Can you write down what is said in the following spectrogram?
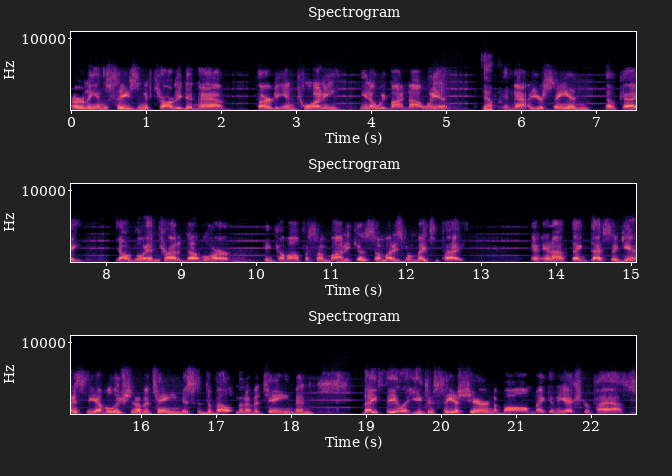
early in the season, if Charli didn't have 30 and 20, you know, we might not win. Yep. And now you're seeing, okay, y'all go ahead and try to double her and come off of somebody because somebody's going to make you pay and, and I think that's again, it's the evolution of a team. It's the development of a team, and they feel it. You can see us sharing the ball, making the extra pass,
